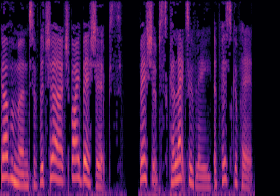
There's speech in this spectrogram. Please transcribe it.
Government of the Church by bishops. Bishops collectively, episcopate.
